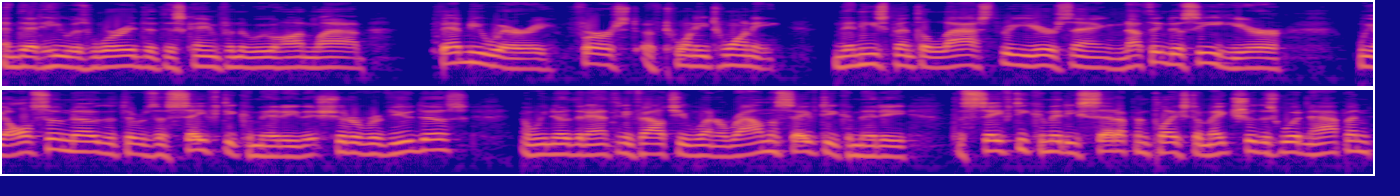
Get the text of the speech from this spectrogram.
and that he was worried that this came from the Wuhan lab. February 1st of 2020. Then he spent the last three years saying nothing to see here. We also know that there was a safety committee that should have reviewed this, and we know that Anthony Fauci went around the safety committee. The safety committee set up in place to make sure this wouldn't happen,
